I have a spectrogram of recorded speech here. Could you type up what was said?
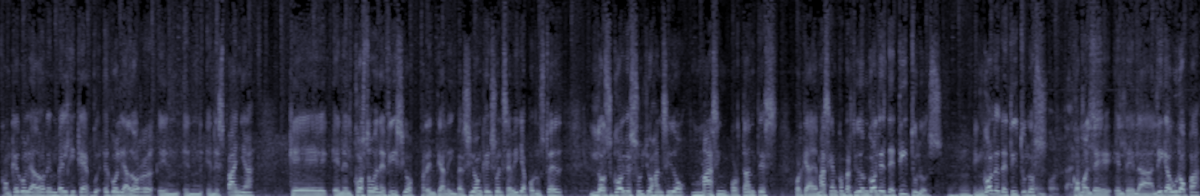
con qué goleador en Bélgica, es goleador en, en- en España, que en el costo-beneficio frente a la inversión que hizo el Sevilla por usted, los goles suyos han sido más importantes porque además se han convertido en goles de títulos, en goles de títulos como el de, el de la Liga Europa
